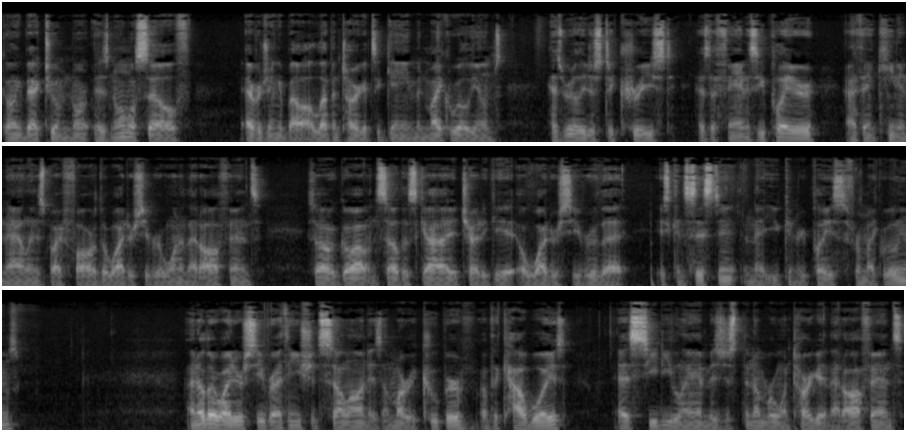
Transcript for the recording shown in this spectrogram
going back to his normal self averaging about 11 targets a game, and Mike Williams has really just decreased as a fantasy player. I think Keenan Allen is by far the wide receiver one in that offense. So I would go out and sell this guy, try to get a wide receiver that is consistent and that you can replace for Mike Williams. Another wide receiver I think you should sell on is Amari Cooper of the Cowboys, as CeeDee Lamb is just the number one target in that offense,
